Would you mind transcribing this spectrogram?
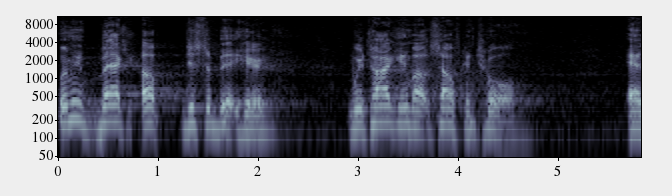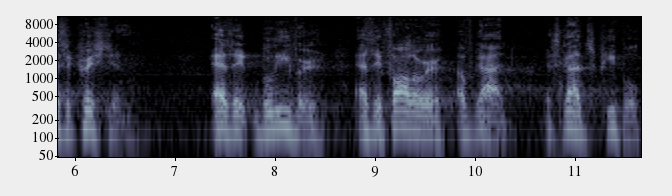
Let me back up just a bit here. We're talking about self control as a Christian, as a believer, as a follower of God, as God's people.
